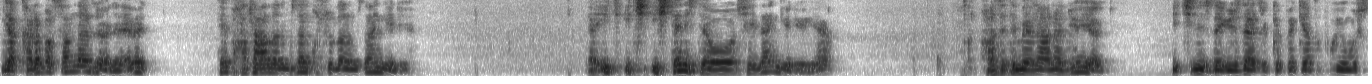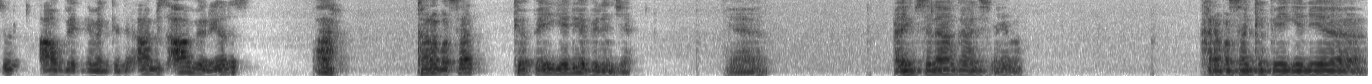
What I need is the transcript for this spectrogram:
Ya karabasanlar da öyle evet. Hep hatalarımızdan, kusurlarımızdan geliyor. Ya iç, iç, içten işte o şeyden geliyor ya. Hazreti Mevlana diyor ya içinizde yüzlerce köpek yatıp uyumuştur. Av beklemektedir. Aa, biz av veriyoruz. Ah karabasan köpeği geliyor bilince. Ya. Aleykümselam kardeşim eyvallah. Karabasan köpeği geliyor.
